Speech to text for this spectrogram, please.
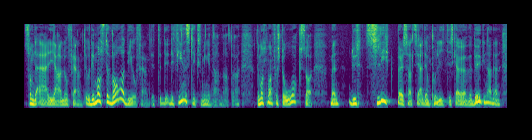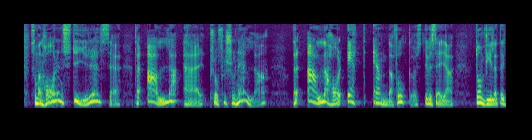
som det är i all offentlighet. Och det måste vara det offentligt. Det, det finns liksom inget annat. Va? Det måste man förstå också. Men du slipper så att säga den politiska överbyggnaden. Så man har en styrelse där alla är professionella där alla har ett enda fokus, det vill säga de vill att det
